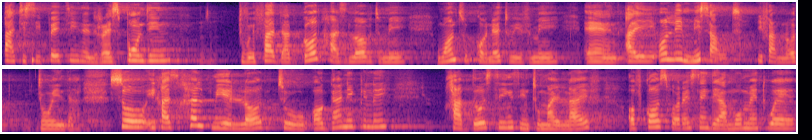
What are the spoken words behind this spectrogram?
participating and responding to the fact that God has loved me, want to connect with me, and I only miss out if I'm not doing that. So it has helped me a lot to organically have those things into my life. Of course, for instance, there are moments where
